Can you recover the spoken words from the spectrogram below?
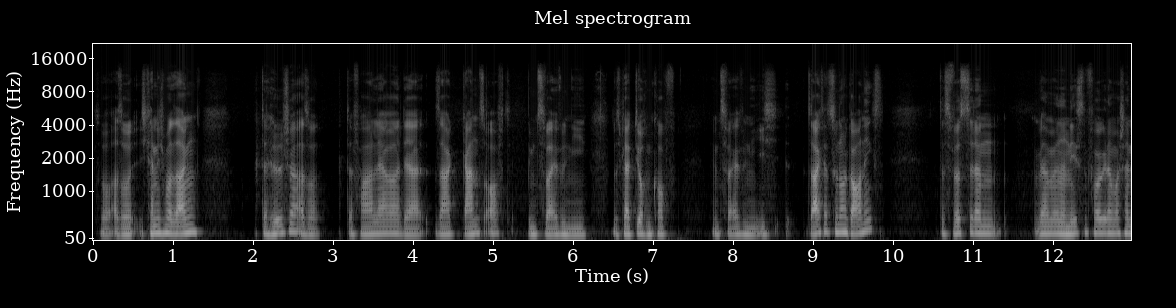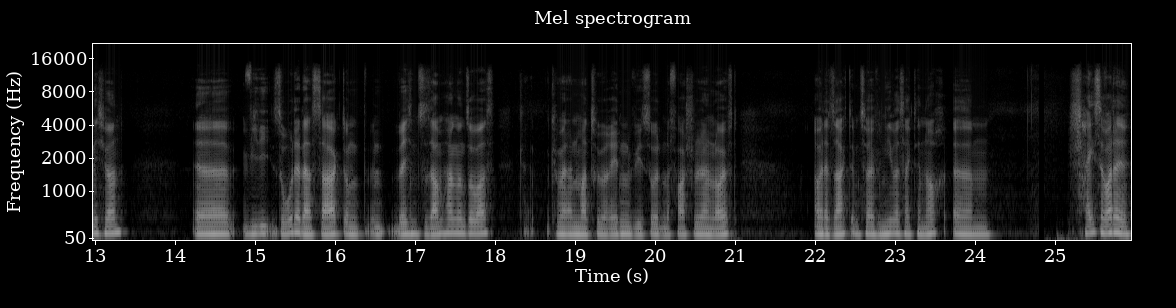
So, also ich kann nicht mal sagen, der Hilscher, also der Fahrlehrer, der sagt ganz oft, im Zweifel nie. Das bleibt dir auch im Kopf. Im Zweifel nie. Ich sag dazu noch gar nichts. Das wirst du dann, werden wir in der nächsten Folge dann wahrscheinlich hören, äh, wie so der das sagt und in welchem Zusammenhang und sowas. Können wir dann mal drüber reden, wie es so in der Fahrschule dann läuft. Aber der sagt im Zweifel nie, was sagt er noch? Ähm, Scheiße, warte.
